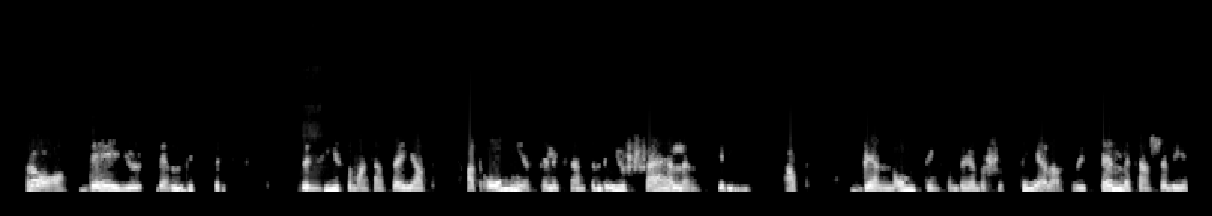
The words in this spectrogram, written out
bra, det är ju väldigt friskt. Mm. Precis som man kan säga att, att ångest till exempel, det är ju själens skrik. Att det är någonting som behöver justeras. Och istället kanske vi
